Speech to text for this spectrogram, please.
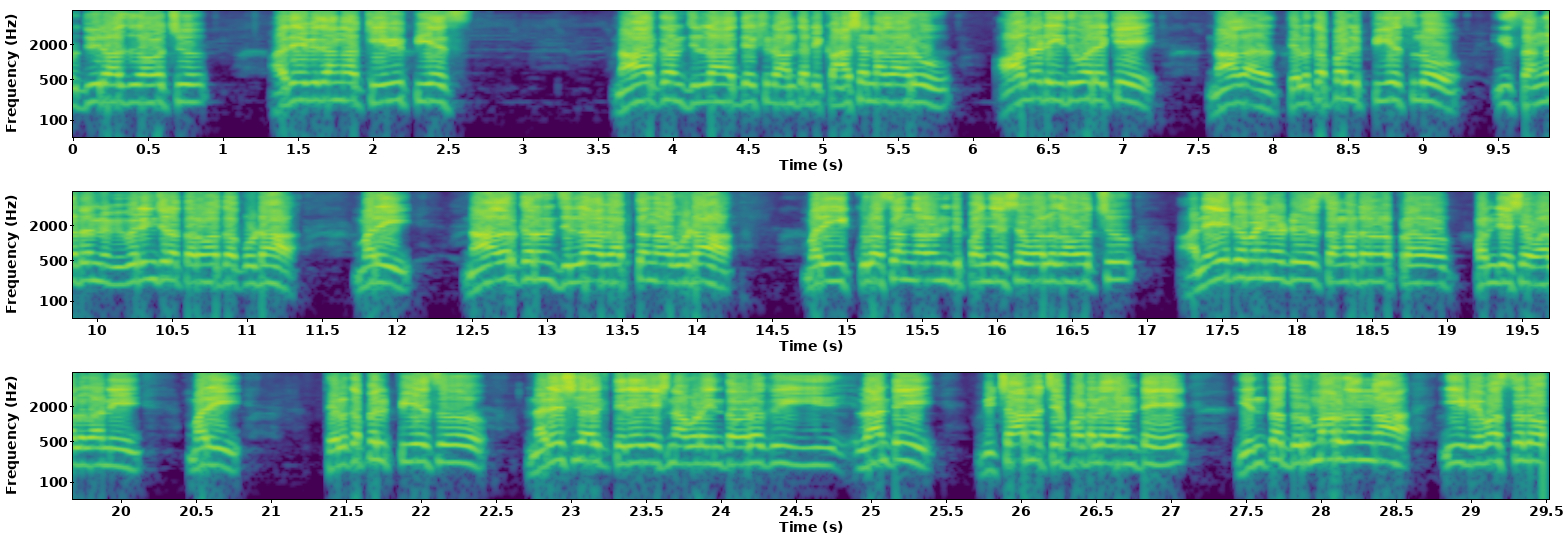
పృథ్వీరాజు కావచ్చు అదేవిధంగా కేవీపీఎస్ నాగర్కర్నూలు జిల్లా అధ్యక్షుడు అంతటి కాశన్న గారు ఆల్రెడీ ఇదివరకే నాగ తెలకపల్లి పిఎస్లో ఈ సంఘటనను వివరించిన తర్వాత కూడా మరి నాగర్కర్ణ జిల్లా వ్యాప్తంగా కూడా మరి ఈ కుల సంఘాల నుంచి పనిచేసే వాళ్ళు కావచ్చు అనేకమైనటువంటి సంఘటనలు పనిచేసే వాళ్ళు కానీ మరి తెలకపల్లి పిఎస్ నరేష్ గారికి తెలియజేసినా కూడా ఇంతవరకు ఈ ఇలాంటి విచారణ చేపట్టలేదంటే ఎంత దుర్మార్గంగా ఈ వ్యవస్థలో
